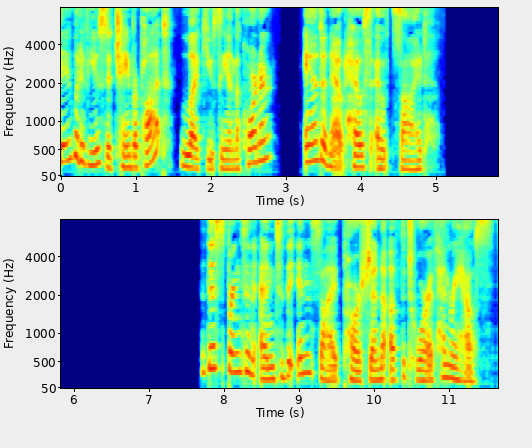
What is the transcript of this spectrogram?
They would have used a chamber pot, like you see in the corner, and an outhouse outside. This brings an end to the inside portion of the tour of Henry House.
